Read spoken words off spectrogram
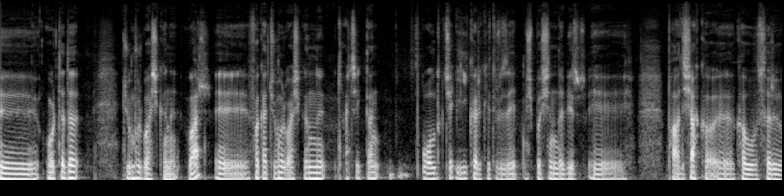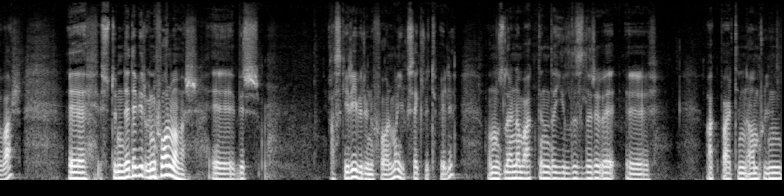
Ee, ortada Cumhurbaşkanı var. E, fakat Cumhurbaşkanı'nı gerçekten oldukça iyi karikatürize etmiş. Başında bir e, padişah e, kavuğu sarığı var. E, üstünde de bir üniforma var. E, bir askeri bir üniforma, yüksek rütbeli. Omuzlarına baktığında yıldızları ve e, AK Parti'nin ampulünü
